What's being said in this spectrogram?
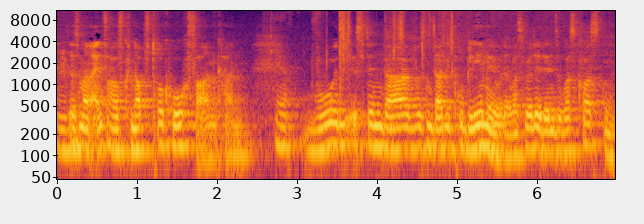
mhm. dass man einfach auf Knopfdruck hochfahren kann. Ja. Wo ist denn da, wo sind da die Probleme oder was würde denn sowas kosten?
